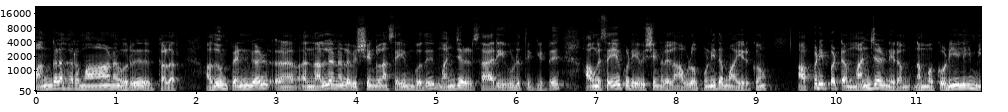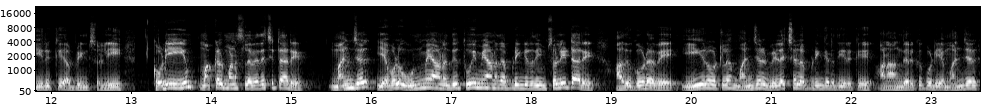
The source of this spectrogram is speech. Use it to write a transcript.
மங்களகரமான ஒரு கலர் அதுவும் பெண்கள் நல்ல நல்ல விஷயங்கள்லாம் செய்யும்போது மஞ்சள் சாரி உடுத்துக்கிட்டு அவங்க செய்யக்கூடிய விஷயங்கள் எல்லாம் அவ்வளோ புனிதமாக இருக்கும். அப்படிப்பட்ட மஞ்சள் நிறம் நம்ம கொடியிலையும் இருக்குது அப்படின்னு சொல்லி கொடியையும் மக்கள் மனசில் விதைச்சிட்டாரு. மஞ்சள் எவ்வளவு உண்மையானது தூய்மையானது அப்படிங்கிறதையும் சொல்லிட்டாரு. அது கூடவே ஈரோட்டில் மஞ்சள் விளைச்சல் அப்படிங்கிறது இருக்கு. ஆனால் அங்கே இருக்கக்கூடிய மஞ்சள்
